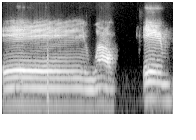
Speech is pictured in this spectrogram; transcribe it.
eh, wow. Em,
